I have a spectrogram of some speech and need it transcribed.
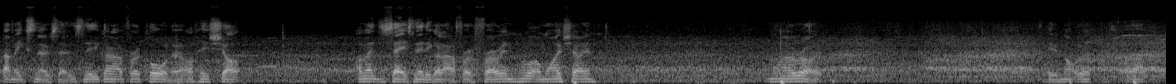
That makes no sense. Nearly gone out for a corner off his shot. I meant to say it's nearly gone out for a throw in. What am I shouting? Am I right? Not like that.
